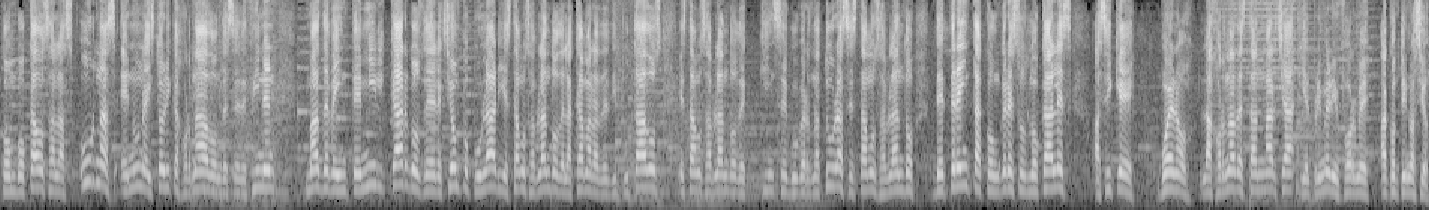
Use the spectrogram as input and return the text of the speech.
convocados a las urnas en una histórica jornada donde se definen más de 20 mil cargos de elección popular y estamos hablando de la Cámara de Diputados, estamos hablando de 15 gubernaturas, estamos hablando de 30 congresos locales, así que bueno, la jornada está en marcha y el primer informe a continuación.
